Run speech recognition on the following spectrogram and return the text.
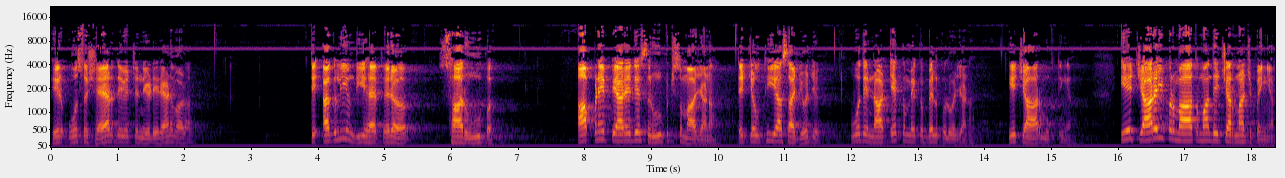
ਫਿਰ ਉਸ ਸ਼ਹਿਰ ਦੇ ਵਿੱਚ ਨੇੜੇ ਰਹਿਣ ਵਾਲਾ। ਤੇ ਅਗਲੀ ਹੁੰਦੀ ਹੈ ਫਿਰ ਸਾਰੂਪ। ਆਪਣੇ ਪਿਆਰੇ ਦੇ ਸਰੂਪ ਚ ਸਮਾ ਜਾਣਾ। ਤੇ ਚੌਥੀ ਆ ਸਾਜੁਜ ਉਹਦੇ ਨਾਲ ਇੱਕ ਮਿਕ ਬਿਲਕੁਲ ਹੋ ਜਾਣਾ। ਇਹ ਚਾਰ ਮੁਕਤੀਆਂ। ਇਹ ਚਾਰੇ ਹੀ ਪ੍ਰਮਾਤਮਾ ਦੇ ਚਰਨਾਂ ਚ ਪਈਆਂ।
